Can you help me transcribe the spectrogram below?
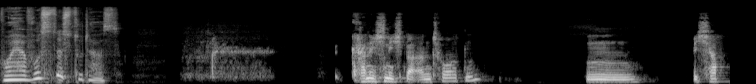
Woher wusstest du das? Kann ich nicht beantworten. Hm, ich habe,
